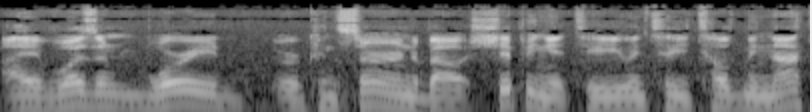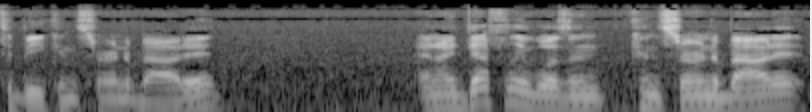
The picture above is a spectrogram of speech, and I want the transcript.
I wasn't worried or concerned about shipping it to you until you told me not to be concerned about it. And I definitely wasn't concerned about it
